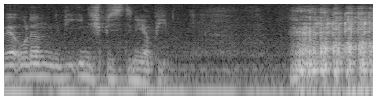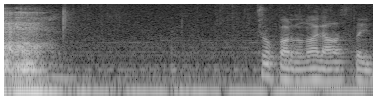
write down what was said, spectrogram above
Ve oranın bir iniş pistini yapayım. Çok pardon hala hastayım.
